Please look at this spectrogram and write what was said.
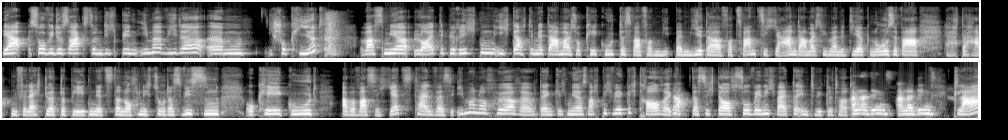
Ja, so wie du sagst, und ich bin immer wieder ähm, schockiert, was mir Leute berichten. Ich dachte mir damals, okay, gut, das war bei mir da vor 20 Jahren damals, wie meine Diagnose war. Ja, da hatten vielleicht die Orthopäden jetzt da noch nicht so das Wissen. Okay, gut. Aber was ich jetzt teilweise immer noch höre, denke ich mir, es macht mich wirklich traurig, ja. dass sich da auch so wenig weiterentwickelt hat. Allerdings, allerdings. Klar,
